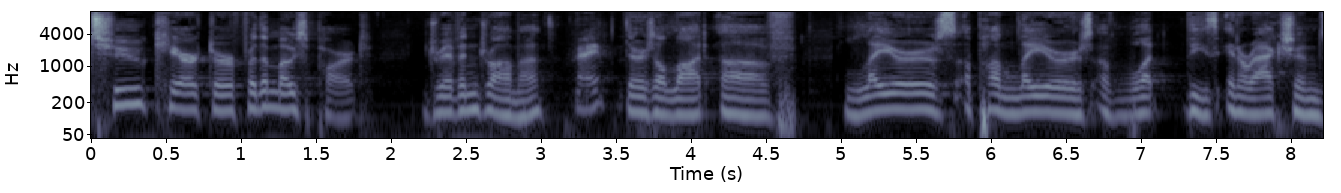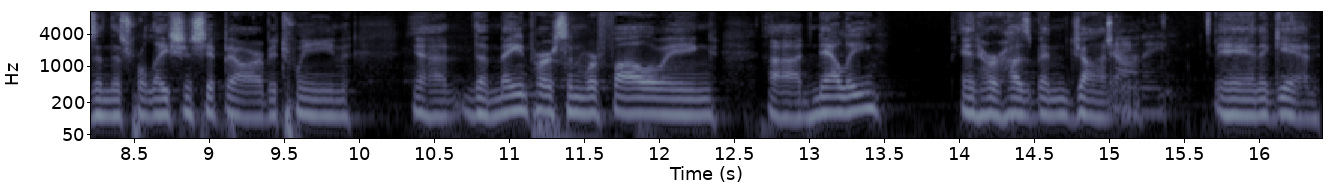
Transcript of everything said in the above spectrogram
two character for the most part driven drama. Right. There's a lot of layers upon layers of what these interactions and this relationship are between uh, the main person we're following, uh, Nellie, and her husband Johnny. Johnny. And again,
